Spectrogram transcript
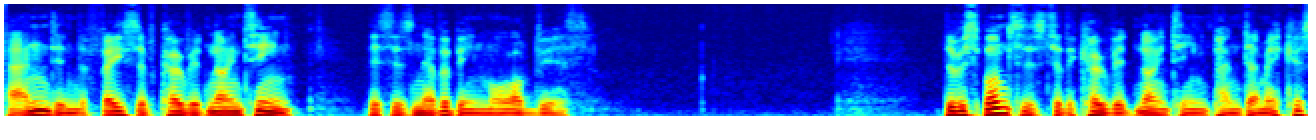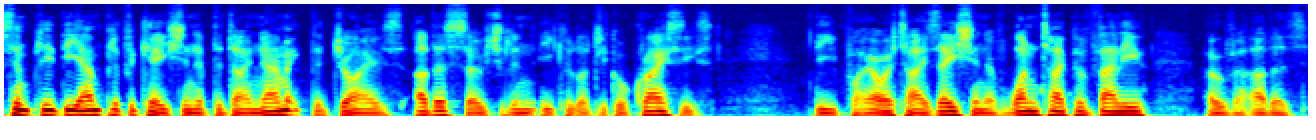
and in the face of COVID 19, this has never been more obvious. The responses to the COVID 19 pandemic are simply the amplification of the dynamic that drives other social and ecological crises, the prioritization of one type of value over others.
